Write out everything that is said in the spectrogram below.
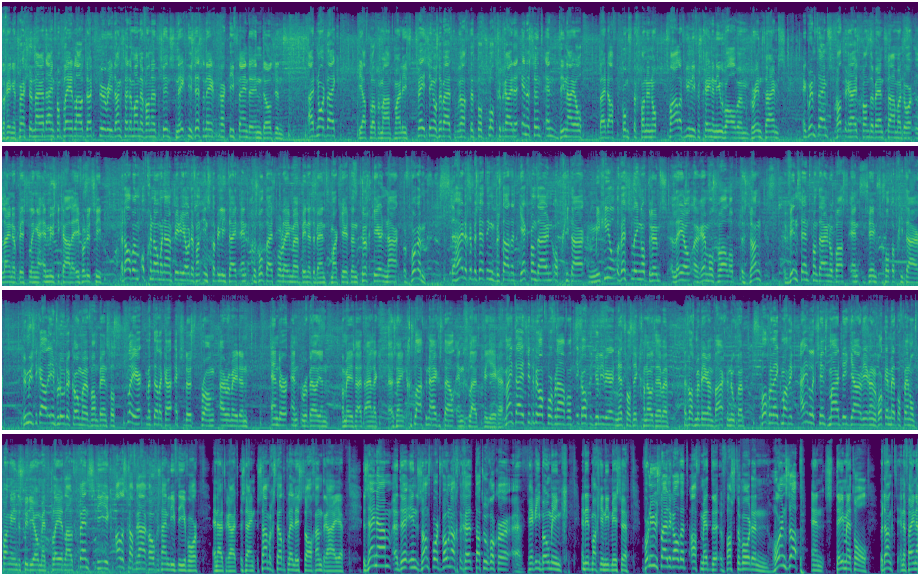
We gingen trashen naar het eind van Play It Loud Dutch Fury... dankzij de mannen van het sinds 1996 actief zijnde Indulgence. Uit Noordwijk... die afgelopen maand maar liefst twee singles hebben uitgebracht... het tot slot gedraaide Innocent en Denial... bij de afkomstig van hun op 12 juni verschenen nieuwe album Grim Times... En Grim Times vat de reis van de band samen door line-up wisselingen en muzikale evolutie. Het album, opgenomen na een periode van instabiliteit en gezondheidsproblemen binnen de band, markeert een terugkeer naar vorm. De huidige bezetting bestaat uit Jack van Duin op gitaar, Michiel Wesseling op drums, Leo Remmelswal op zang, Vincent van Duin op bas en James God op gitaar. Hun muzikale invloeden komen van bands als Slayer, Metallica, Exodus, Prong, Iron Maiden, Ender en Rebellion. Waarmee ze uiteindelijk eh, zijn geslaagd hun eigen stijl en geluid te creëren. Mijn tijd zit er weer op voor vanavond. Ik hoop dat jullie weer, net zoals ik, genoten hebben. Het was me weer een waar genoegen. Volgende week mag ik eindelijk sinds maart dit jaar weer een rock en metal fan ontvangen in de studio met Play It Loud fans. Die ik alles ga vragen over zijn liefde hiervoor. En uiteraard zijn samengestelde playlist zal gaan draaien. Zijn naam, de in Zandvoort woonachtige tattoo-rocker eh, Ferry Bomink. En dit mag je niet missen. Voor nu sluit ik altijd af met de vaste woorden Horns Up en Stay Metal. Bedankt en een fijne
